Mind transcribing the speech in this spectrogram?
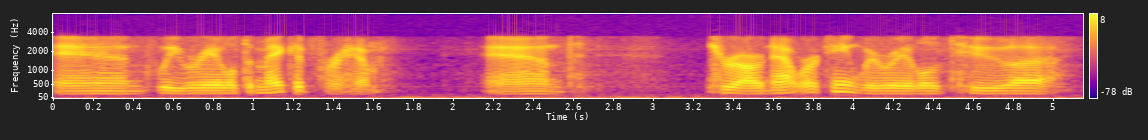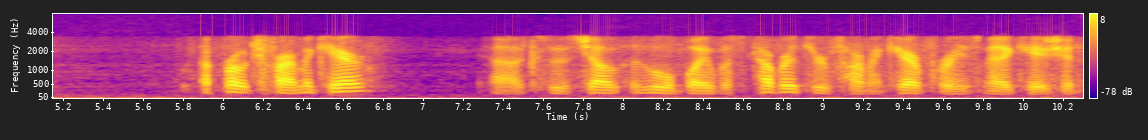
and we were able to make it for him. And through our networking, we were able to uh, approach PharmaCare because uh, this little boy was covered through PharmaCare for his medication.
